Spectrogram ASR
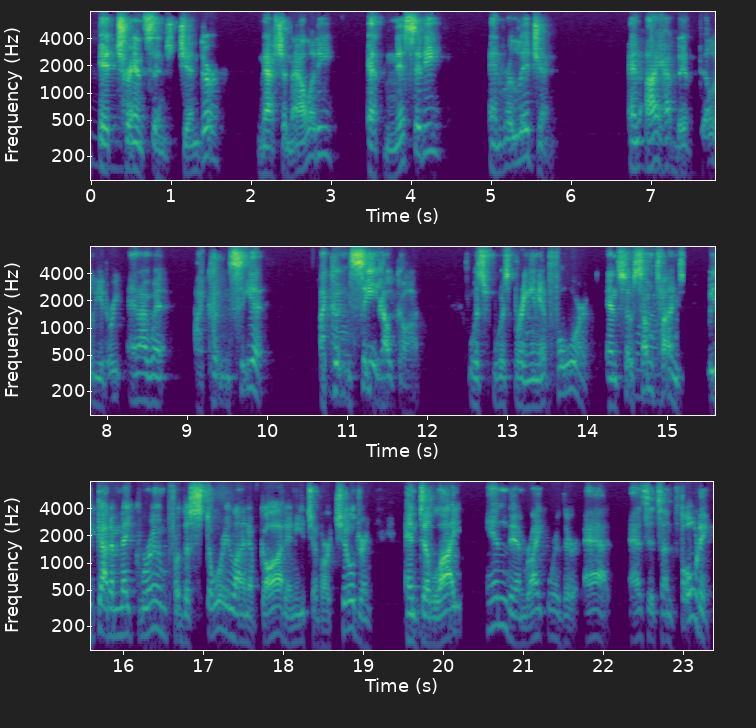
Mm-hmm. It transcends gender, nationality, ethnicity, and religion. And I have the ability to read. And I went, I couldn't see it. I couldn't see how God was was bringing it forward. And so wow. sometimes we've got to make room for the storyline of God in each of our children and delight in them right where they're at as it's unfolding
